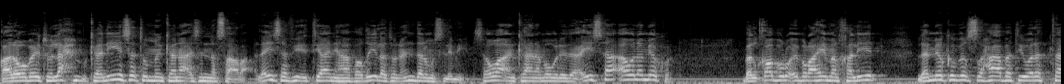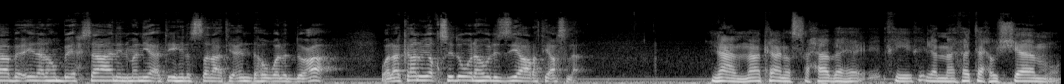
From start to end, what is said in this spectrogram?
قال وبيت لحم كنيسة من كنائس النصارى ليس في إتيانها فضيلة عند المسلمين سواء كان مولد عيسى أو لم يكن. بل قبر إبراهيم الخليل لم يكن في الصحابة ولا التابعين لهم بإحسان من يأتيه للصلاة عنده ولا الدعاء ولا كانوا يقصدونه للزيارة أصلا. نعم ما كان الصحابة في لما فتحوا الشام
